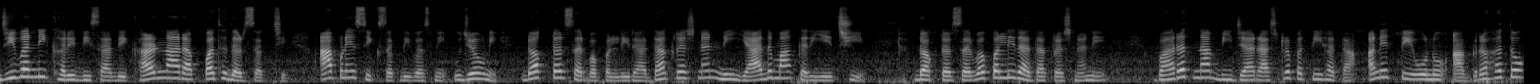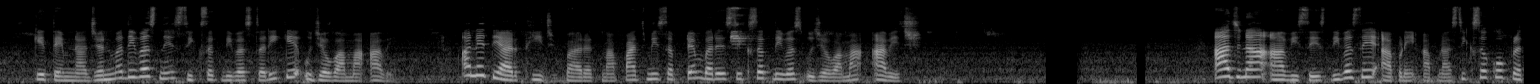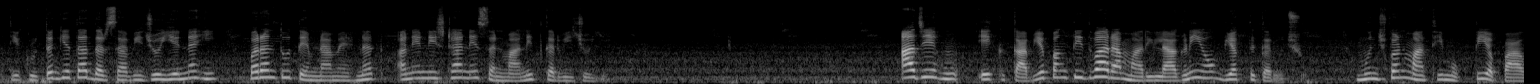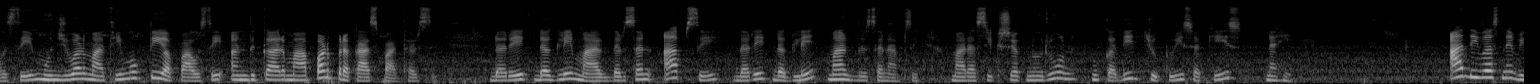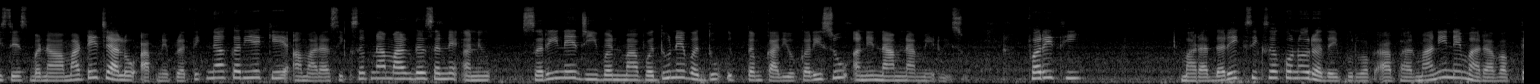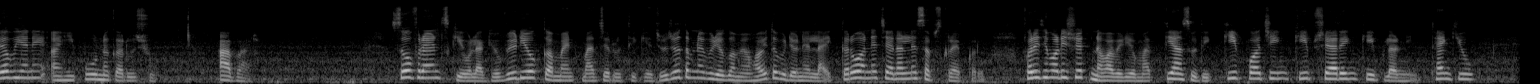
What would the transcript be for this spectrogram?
જીવનની ખરી દિશા દેખાડનારા પથદર્શક છે. આપણે શિક્ષક દિવસની ઉજવણી ડૉક્ટર સર્વપલ્લી રાધાકૃષ્ણનની યાદમાં કરીએ છીએ. ડૉક્ટર સર્વપલ્લી રાધાકૃષ્ણને ભારતના બીજા રાષ્ટ્રપતિ હતા અને તેઓનો આગ્રહ હતો કે તેમના જન્મદિવસને શિક્ષક દિવસ તરીકે ઉજવવામાં આવે. અને ત્યારથી જ ભારતમાં પાંચમી સપ્ટેમ્બરે શિક્ષક દિવસ ઉજવવામાં આવે છે. આજના આ વિશેષ દિવસે આપણે આપણા શિક્ષકો પ્રત્યે કૃતજ્ઞતા દર્શાવવી જોઈએ નહીં, પરંતુ તેમના મહેનત અને નિષ્ઠાને સન્માનિત કરવી જોઈએ. આજે હું એક કાવ્ય પંક્તિ દ્વારા મારી લાગણીઓ વ્યક્ત કરું છું. મૂંઝવણમાંથી મુક્તિ અપાવશે મૂંઝવણમાંથી મુક્તિ અપાવશે, અંધકારમાં પણ પ્રકાશ પાથરશે. દરેક ડગલે માર્ગદર્શન આપશે, દરેક ડગલે માર્ગદર્શન આપશે. મારા શિક્ષકનું ઋણ હું કદી જ ચૂકવી શકીશ નહીં. આ દિવસને વિશેષ બનાવવા માટે ચાલો આપણે પ્રતિજ્ઞા કરીએ કે અમારા શિક્ષકના માર્ગદર્શનને અનુસરીને જીવનમાં વધુને વધુ ઉત્તમ કાર્યો કરીશું અને નામના મેળવીશું. ફરીથી મારા દરેક શિક્ષકોનો હૃદયપૂર્વક આભાર માનીને મારા વક્તવ્યને અહીં પૂર્ણ કરું છું. આભાર. સો ફ્રેન્ડ્સ કેવો લાગ્યો વીડિયો કમેન્ટમાં જરૂરથી કહેજો. જો તમને વીડિયો ગમ્યો હોય તો વિડીયોને લાઇક કરો અને ચેનલને સબસ્ક્રાઈબ કરો. ફરીથી મળીશું એક નવા વિડીયોમાં ત્યાં સુધી keep watching keep sharing keep learning thank you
